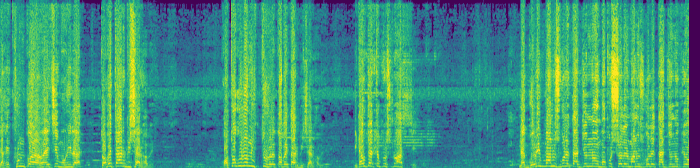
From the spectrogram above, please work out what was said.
যাকে খুন করা হয়েছে মহিলার, তবে তার বিচার হবে। কতগুলো মৃত্যু হলে তবে তার বিচার হবে? এটাও তো একটা প্রশ্ন আসছে। না, গরিব মানুষ বলে তার জন্য, মফস্বলের মানুষ বলে তার জন্য কেউ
